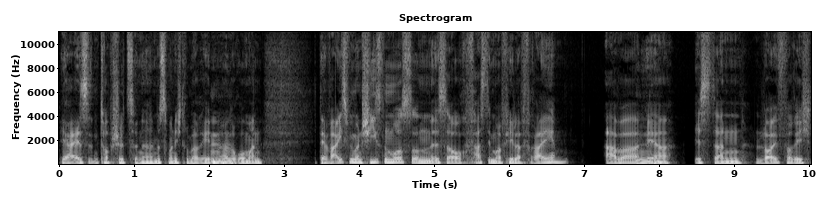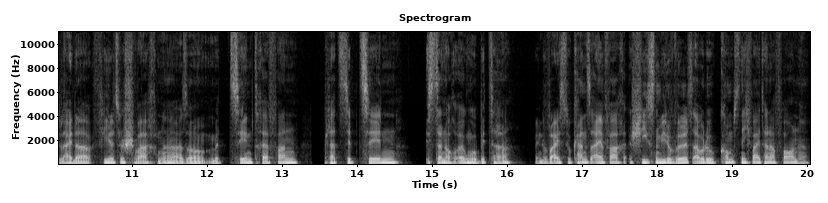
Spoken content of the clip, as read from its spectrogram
ja, er ist ein Top-Schütze, ne? müssen wir nicht drüber reden. Mhm. Also Roman, der weiß, wie man schießen muss und ist auch fast immer fehlerfrei aber mhm. er ist dann läuferig leider viel zu schwach. Ne? Also mit zehn Treffern, Platz 17, ist dann auch irgendwo bitter. Wenn du weißt, du kannst einfach schießen, wie du willst, aber du kommst nicht weiter nach vorne.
